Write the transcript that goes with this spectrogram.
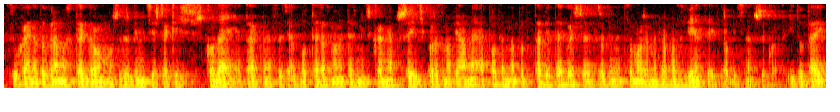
słuchaj, no to w ramach tego może zrobimy Ci jeszcze jakieś szkolenie, tak? Na zasadzie, albo teraz mamy termin szkolenia, przyjdź, porozmawiamy, a potem na podstawie tego jeszcze zrobimy, co możemy dla Was więcej zrobić na przykład. I tutaj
